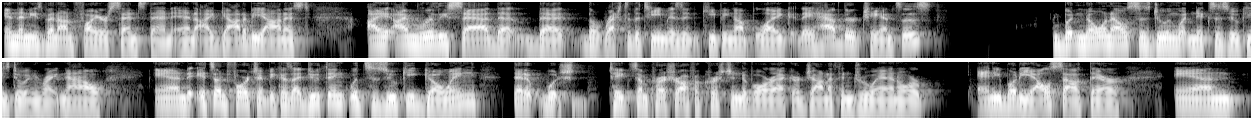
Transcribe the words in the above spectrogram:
and then he's been on fire since then. And I gotta be honest, I, I'm really sad that that the rest of the team isn't keeping up. Like they have their chances, but no one else is doing what Nick Suzuki's doing right now. And it's unfortunate because I do think with Suzuki going, that it would take some pressure off of Christian Dvorak or Jonathan Drouin or anybody else out there. And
